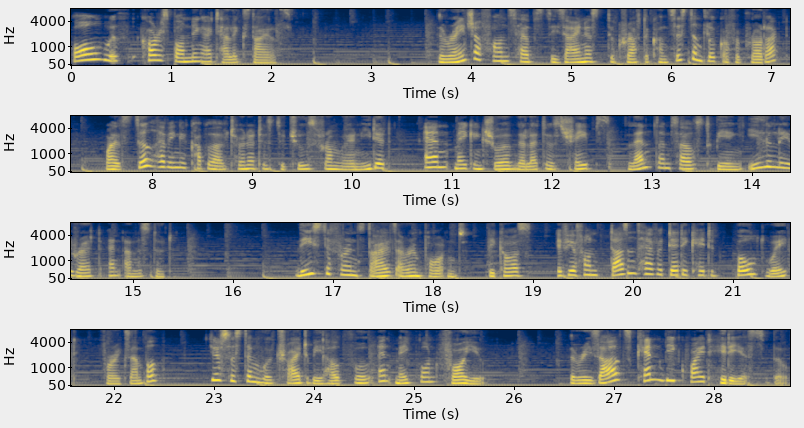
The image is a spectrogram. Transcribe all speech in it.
all with corresponding italic styles. The range of fonts helps designers to craft a consistent look of a product while still having a couple alternatives to choose from where needed and making sure the letters' shapes lend themselves to being easily read and understood. These different styles are important, because if your font doesn't have a dedicated bold weight, for example, your system will try to be helpful and make one for you. The results can be quite hideous though.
